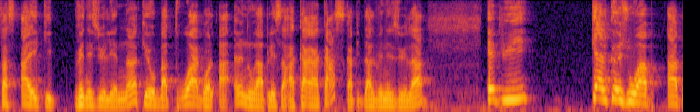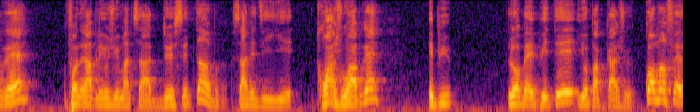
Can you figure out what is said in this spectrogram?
face à l'équipe vénézuélienne nan, que au bat 3 goals à 1 nous rappeler ça à Caracas, capitale Venezuela. Et puis quelques jours ap- après, faut nous rappeler joué match ça 2 septembre. Ça veut dire 3 jours après et puis l'obé pété, yo pas ka jouer. Comment faire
